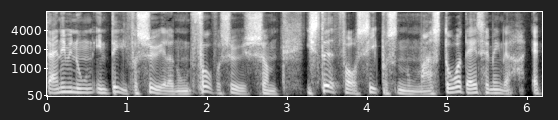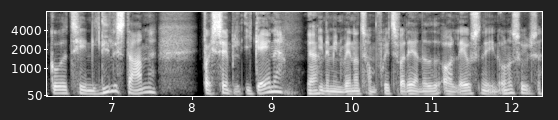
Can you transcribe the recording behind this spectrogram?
der er nemlig nogle, en del forsøg, eller nogle få forsøg, som i stedet for at se på sådan nogle meget store datamængder, er gået til en lille stamme, for eksempel i Ghana. Ja. Ja. En af mine venner, Tom Fritz, var dernede og lavede sådan en undersøgelse.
